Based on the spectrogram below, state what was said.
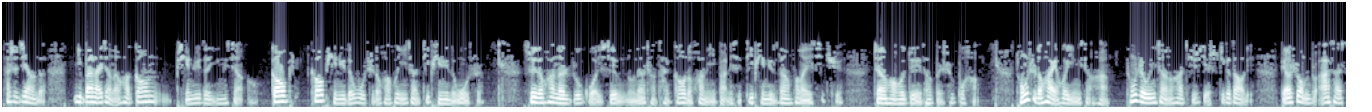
它是这样的，一般来讲的话，高频率的影响，高高频率的物质的话，会影响低频率的物质。所以的话呢，如果一些能量场太高的话呢，你把那些低频率的量放到一起去，这样的话会对它本身不好。同时的话也会影响哈。同质影响的话，其实也是这个道理。比方说，我们说阿塞斯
